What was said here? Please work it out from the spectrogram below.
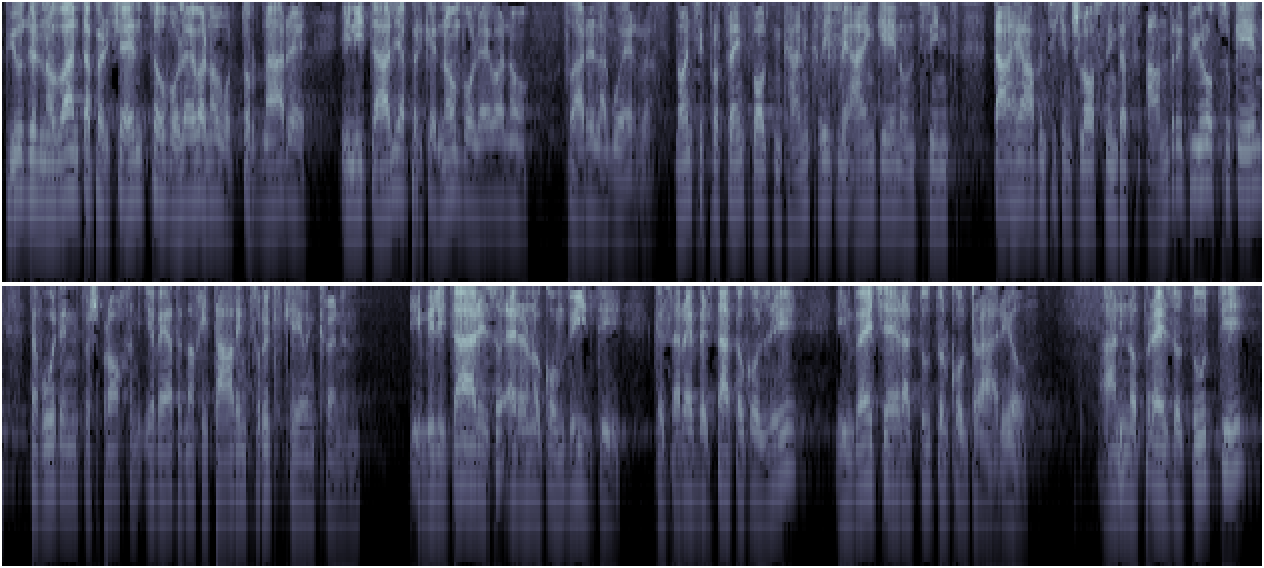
Più del 90% volevano tornare in Italia perché non volevano fare la guerra. 90 Prozent wollten keinen Krieg mehr eingehen und sind daher haben sich entschlossen, in das andere Büro zu gehen. Da wurde ihnen versprochen, ihr werdet nach Italien zurückkehren können. I militari erano convinti che sarebbe stato così, invece era tutto il contrario. Hanno preso tutti,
